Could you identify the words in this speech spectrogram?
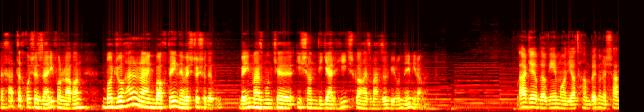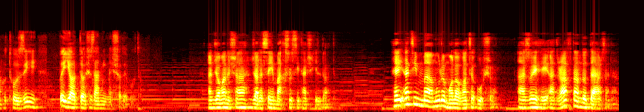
به خط خوش ظریف و روان با جوهر رنگ باخته نوشته شده بود به این مضمون که ایشان دیگر هیچگاه از منزل بیرون نمی روند. برگ ابلاغی مالیات هم بدون شرح و توضیحی به یادداشت زمیمه شده بود. انجمن شهر جلسه مخصوصی تشکیل داد. هیئتی معمور ملاقات او شد. اعضای هیئت رفتند و در زدند.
